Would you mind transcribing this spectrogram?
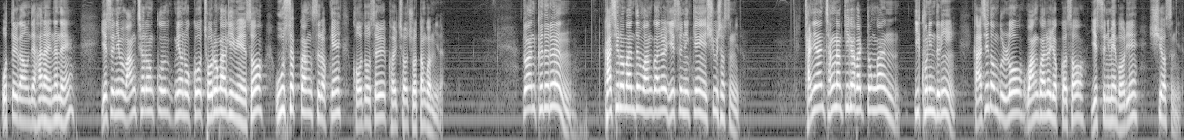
옷들 가운데 하나였는데 예수님은 왕처럼 꾸며놓고 조롱하기 위해서 우스꽝스럽게 겉옷을 걸쳐 주었던 겁니다. 또한 그들은 가시로 만든 왕관을 예수님께 씌우셨습니다. 잔인한 장난기가 발동한 이 군인들이 가시덤불로 왕관을 엮어서 예수님의 머리에 씌웠습니다.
